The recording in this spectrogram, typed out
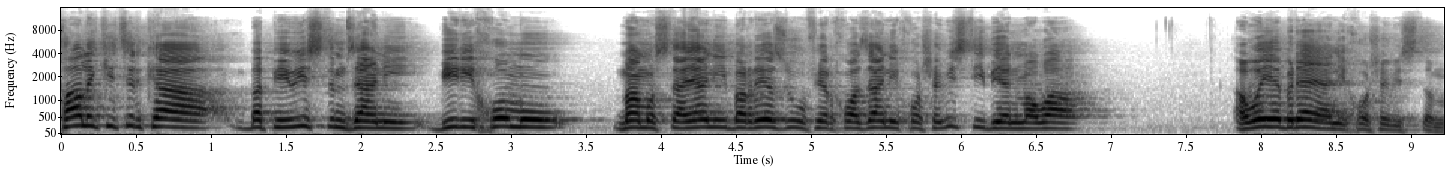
خاڵێکی تر کە بە پێویستم زانی بیری خۆم و مامۆستایانی بەڕێز و فێرخوازانی خۆشەویستی بێنمەوە ئەوەیە برایانی خۆشەویستم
